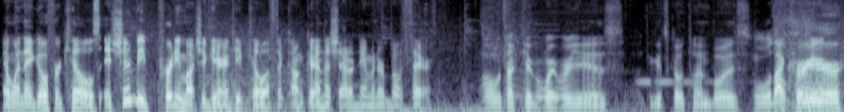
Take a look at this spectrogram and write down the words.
And when they go for kills, it should be pretty much a guaranteed kill if the Kunkka and the Shadow Demon are both there. Oh, that gave away where he is. I think it's go time, boys. Oh, that Oh, courier. courier.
